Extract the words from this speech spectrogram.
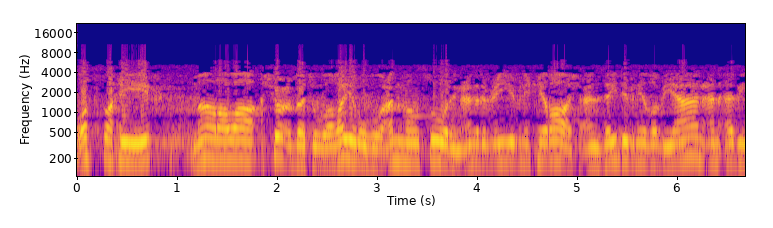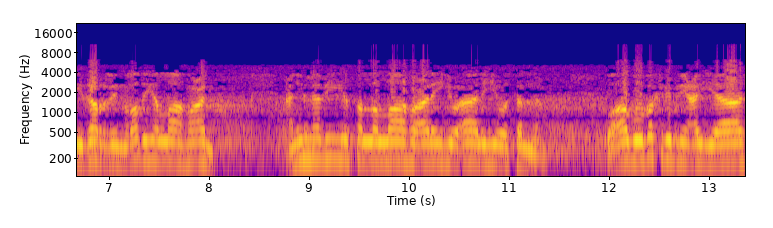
والصحيح ما روى شعبة وغيره عن منصور عن ربعي بن حراش عن زيد بن ظبيان عن أبي ذر رضي الله عنه عن النبي صلى الله عليه وآله وسلم وأبو بكر بن عياش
